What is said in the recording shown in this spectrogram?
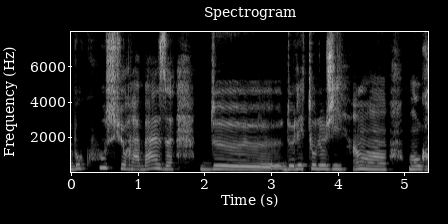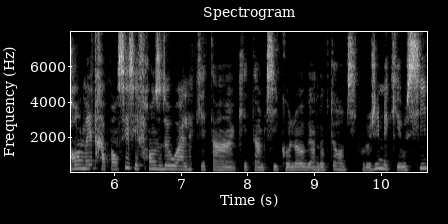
beaucoup sur la base de de l'éthologie. Hein. mon, mon grand maître à penser, c'est France de Waal, qui est un qui est un psychologue, un docteur en psychologie, mais qui est aussi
